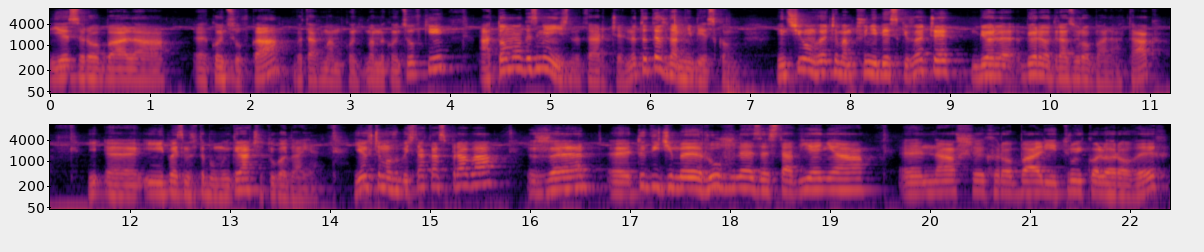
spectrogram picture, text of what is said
jest robala końcówka, bo tak mam, mamy końcówki, a to mogę zmienić na tarczy. No to też dam niebieską. Więc siłą rzeczy mam trzy niebieskie rzeczy, biorę, biorę od razu robala, tak? I, e, I powiedzmy, że to był mój gracz, tu go daję. Jeszcze może być taka sprawa, że e, tu widzimy różne zestawienia e, naszych robali trójkolorowych.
